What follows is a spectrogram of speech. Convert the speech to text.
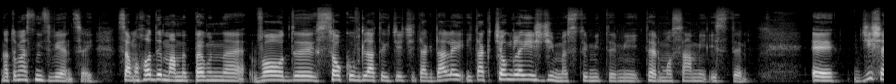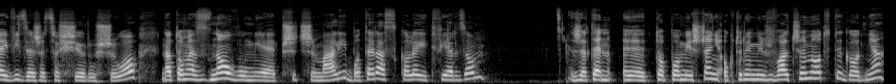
natomiast nic więcej. Samochody mamy pełne wody, soków dla tych dzieci i tak dalej i tak ciągle jeździmy z tymi, tymi termosami i z tym. E, dzisiaj widzę, że coś się ruszyło, natomiast znowu mnie przytrzymali, bo teraz z kolei twierdzą, że ten, y, to pomieszczenie, o którym już walczymy od tygodnia,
